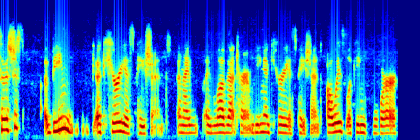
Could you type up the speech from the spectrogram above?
So it's just uh, being a curious patient. And I, I love that term, being a curious patient, always looking for,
